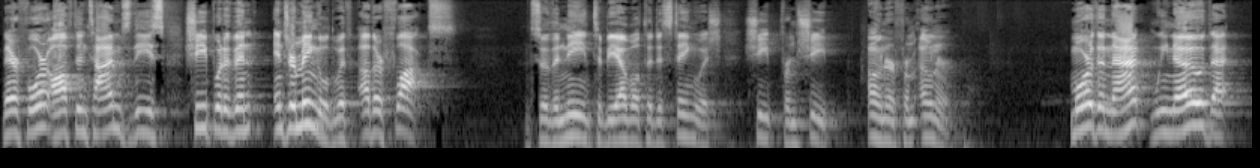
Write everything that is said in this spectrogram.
Therefore, oftentimes these sheep would have been intermingled with other flocks. And so the need to be able to distinguish sheep from sheep, owner from owner. More than that, we know that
